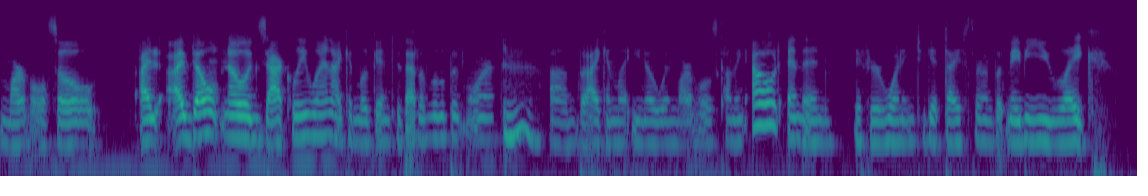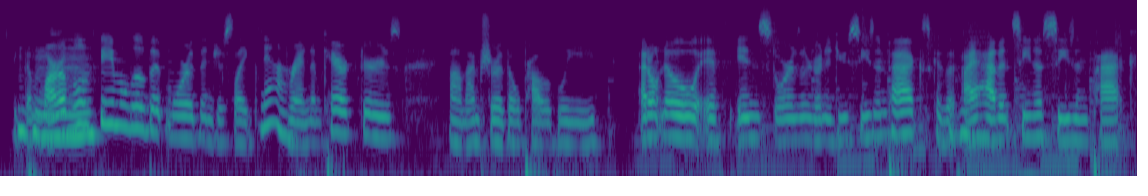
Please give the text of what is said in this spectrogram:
Marvel, so. I, I don't know exactly when. I can look into that a little bit more. Mm. Um, but I can let you know when Marvel is coming out, and then if you're wanting to get Dice Throne, but maybe you like like the Marvel Mhm. theme a little bit more than just like Yeah. random characters. Um, I'm sure they'll probably I don't know if in stores they're going to do season packs because Mm-hmm. I haven't seen a season pack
